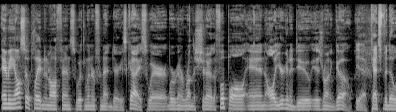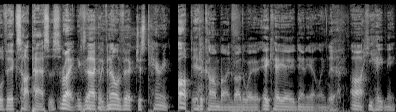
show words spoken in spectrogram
I mean, he also played in an offense with Leonard Fournette and Darius Guice, where we're going to run the shit out of the football, and all you're going to do is run and go. Yeah, catch Vanilla Vic's hot passes. Right, exactly. Vanilla Vic just tearing up the combine, by the way, aka Danny Etling. Yeah. Uh, he hate me.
